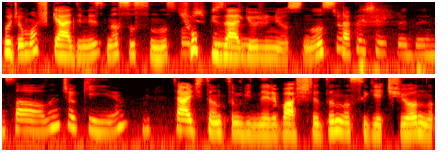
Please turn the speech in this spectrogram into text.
Hocam hoş geldiniz. Nasılsınız? Hoş Çok güzel bulduk. görünüyorsunuz. Çok teşekkür ederim. Sağ olun. Çok iyiyim. Tercih tanıtım günleri başladı. Nasıl geçiyor?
